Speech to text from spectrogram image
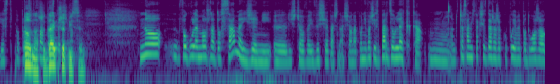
Jest po prostu To znaczy, daj przepisy. No, w ogóle można do samej ziemi y, liściowej wysiewać nasiona, ponieważ jest bardzo lekka. Mm, czasami tak się zdarza, że kupujemy podłoże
